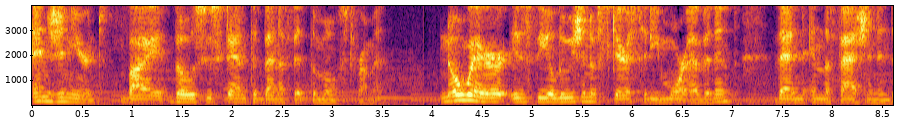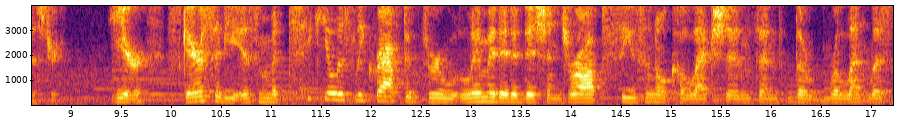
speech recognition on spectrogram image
engineered by those who stand to benefit the most from it. Nowhere is the illusion of scarcity more evident than in the fashion industry. Here, scarcity is meticulously crafted through limited edition drops, seasonal collections, and the relentless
